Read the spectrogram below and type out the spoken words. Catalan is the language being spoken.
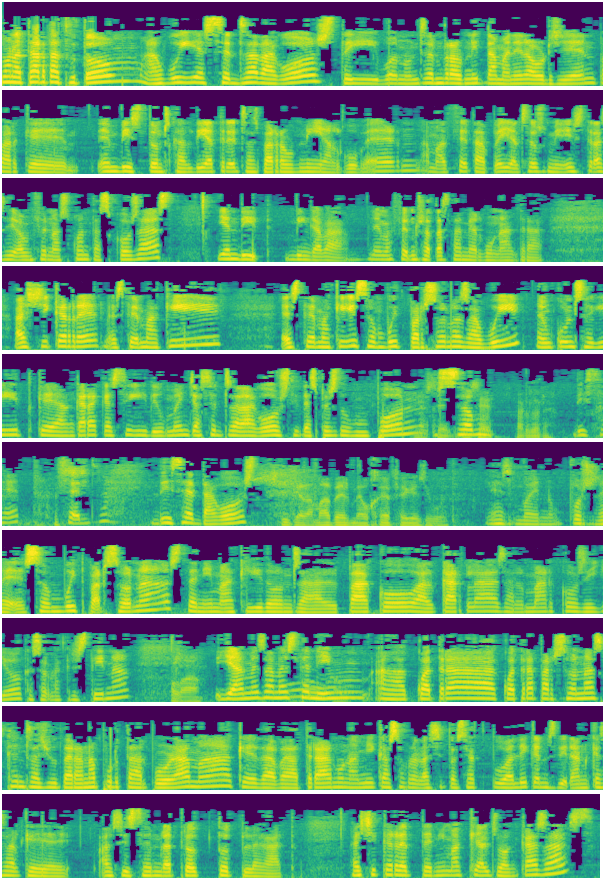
Bona tarda a tothom. Avui és 16 d'agost i bueno, ens hem reunit de manera urgent perquè hem vist doncs, que el dia 13 es va reunir el govern amb el ZP i els seus ministres i van fer unes quantes coses i hem dit, vinga va, anem a fer nosaltres també alguna altra. Així que res, estem aquí, estem aquí, som 8 persones avui, hem aconseguit que encara que sigui diumenge 16 d'agost i després d'un pont, 17, som... 17, perdona. 17? 16? 17 d'agost. Sí, que demà ve el meu jefe, que és igual. És bueno, doncs res, som 8 persones, tenim aquí doncs el Paco, el Carles, el Marcos i jo, que sóc la Cristina, Hola. i a més a més tenim uh, quatre, quatre persones que ens ajudaran a portar el programa, que debatran una mica sobre la situació actual i que ens diran què és el que els sembla tot, tot plegat. Així que tenim aquí el Joan Casas,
